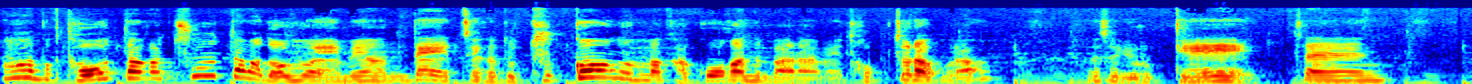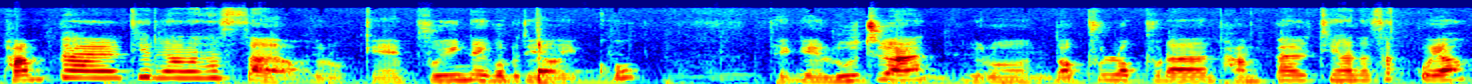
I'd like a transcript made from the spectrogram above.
아 막 더웠다가 추웠다가 너무 애매한데 제가 또 두꺼운 옷만 갖고 가는 바람에 덥더라고요. 그래서 이렇게 짠 반팔 티를 하나 샀어요. 이렇게 브이넥으로 되어 있고 되게 루즈한 이런 너플너플한 반팔 티 하나 샀고요.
